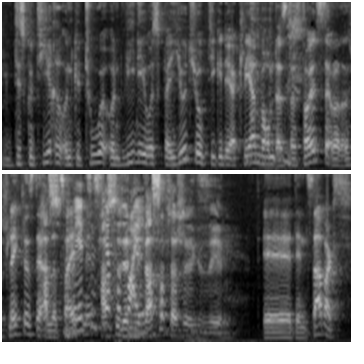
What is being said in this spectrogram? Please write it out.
Diskutiere und Getue und Videos bei YouTube, die dir erklären, warum das das Tollste oder das Schlechteste aller Hast- Zeiten jetzt ist. ist ja Hast du denn vorbei. die Wasserflasche gesehen? Äh, den Starbucks.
